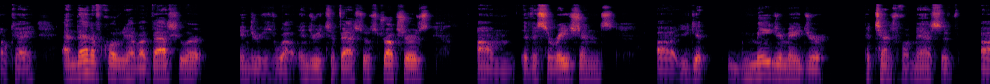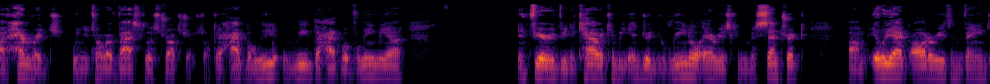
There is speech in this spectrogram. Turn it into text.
Okay? And then, of course, we have a vascular injury as well. Injury to vascular structures, um, eviscerations. Uh, you get major, major potential for massive uh, hemorrhage when you talk about vascular structures. Okay, Hypole- lead to hypovolemia. Inferior vena cava can be injured. Renal areas can be mesenteric. Um, iliac arteries and veins.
